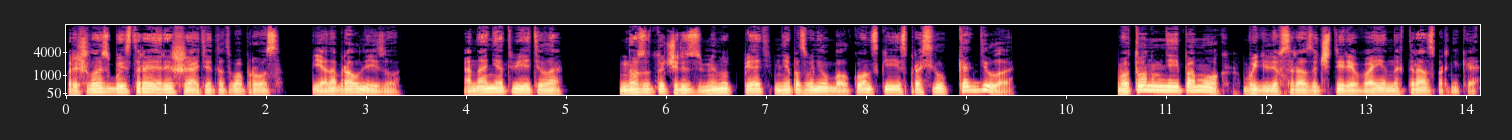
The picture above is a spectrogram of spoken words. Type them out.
Пришлось быстро решать этот вопрос. Я набрал Лизу. Она не ответила, но зато через минут пять мне позвонил Балконский и спросил, как дела. Вот он мне и помог, выделив сразу четыре военных транспортника,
